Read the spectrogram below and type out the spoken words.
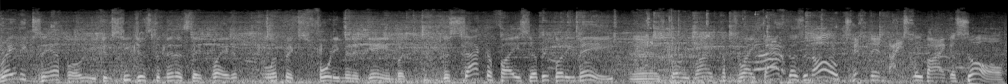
great example. You can see just the minutes they played. Olympics 40-minute game, but the sacrifice everybody made. As Kobe Bryant comes right back, doesn't all tipped in nicely by Gasol.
